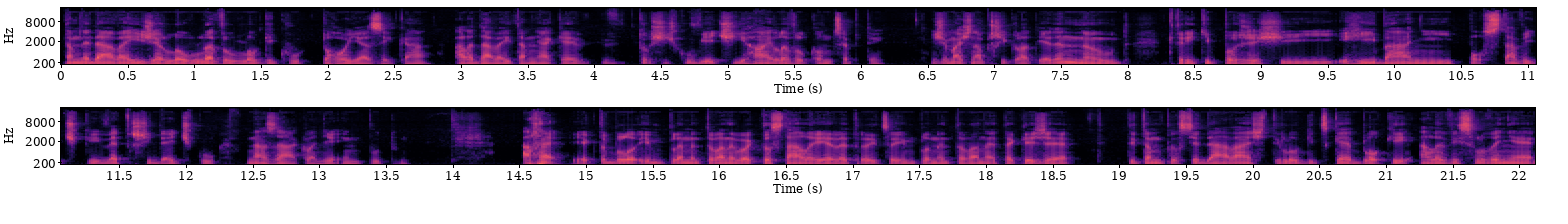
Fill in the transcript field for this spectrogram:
tam nedávají, že low-level logiku toho jazyka, ale dávají tam nějaké trošičku větší high-level koncepty. Že máš například jeden node, který ti pořeší hýbání postavičky ve 3D na základě inputu. Ale jak to bylo implementované, nebo jak to stále je ve trojice implementované, tak je, že ty tam prostě dáváš ty logické bloky, ale vysloveně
